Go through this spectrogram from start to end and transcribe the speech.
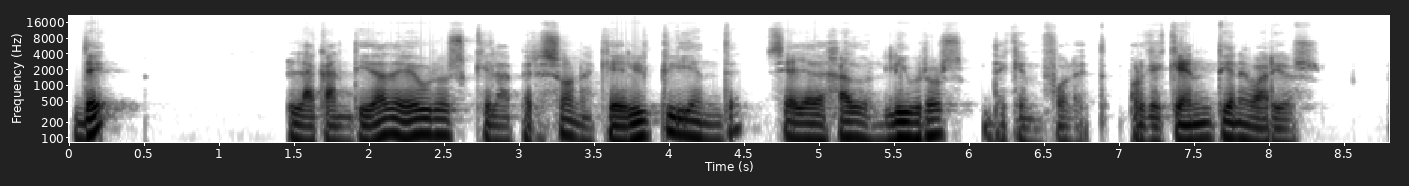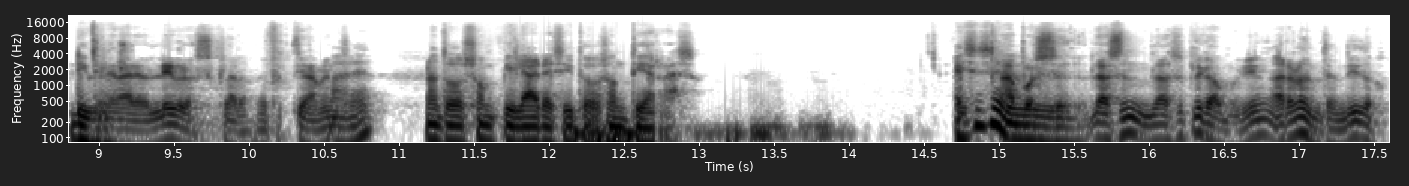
de la cantidad de euros que la persona, que el cliente, se haya dejado en libros de Ken Follett. Porque Ken tiene varios libros. Tiene varios libros, claro, efectivamente. ¿vale? No todos son pilares y todos son tierras. Ese es el. Ah, pues lo has, lo has explicado muy bien, ahora lo he entendido.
